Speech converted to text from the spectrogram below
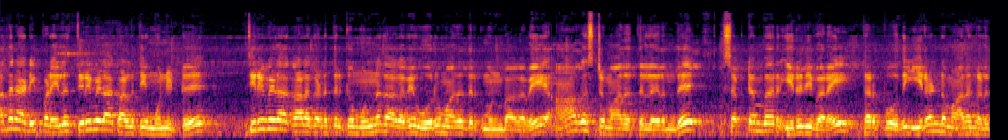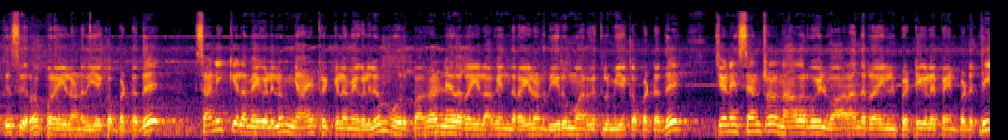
அதன் அடிப்படையில் திருவிழா காலத்தை முன்னிட்டு திருவிழா காலகட்டத்திற்கு முன்னதாகவே ஒரு மாதத்திற்கு முன்பாகவே ஆகஸ்ட் மாதத்திலிருந்து செப்டம்பர் இறுதி வரை தற்போது இரண்டு மாதங்களுக்கு சிறப்பு ரயிலானது இயக்கப்பட்டது. சனிக்கிழமைகளிலும் ஞாயிற்றுக்கிழமைகளிலும் ஒரு பகல் நேர ரயிலாக இந்த ரயிலானது இரு மார்க்கத்திலும் இயக்கப்பட்டது. சென்னை சென்ட்ரல் நாகர்கோவில் வாராந்திர ரயிலின் பெட்டிகளை பயன்படுத்தி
